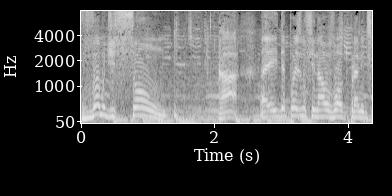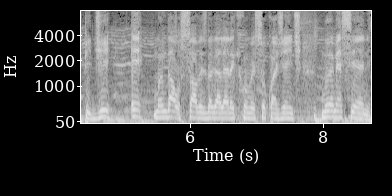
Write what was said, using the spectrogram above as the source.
Vamos de som. Ah, aí depois no final eu volto para me despedir e mandar os salves da galera que conversou com a gente no MSN.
